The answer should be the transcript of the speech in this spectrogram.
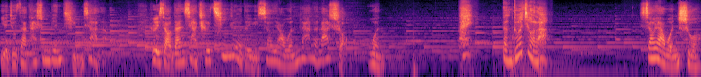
也就在他身边停下了。芮小丹下车，亲热的与肖亚文拉了拉手，问：“嘿，等多久了？”肖亚文说：“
